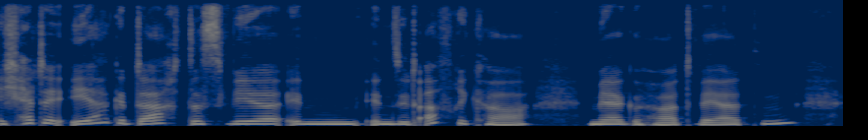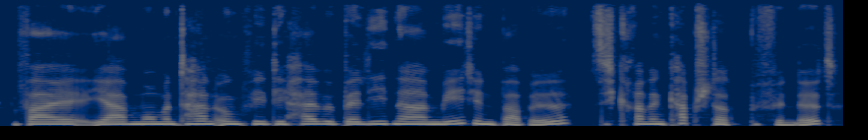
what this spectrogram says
Ich hätte eher gedacht, dass wir in, in Südafrika mehr gehört werden, weil ja momentan irgendwie die halbe Berliner Medienbubble sich gerade in Kapstadt befindet.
